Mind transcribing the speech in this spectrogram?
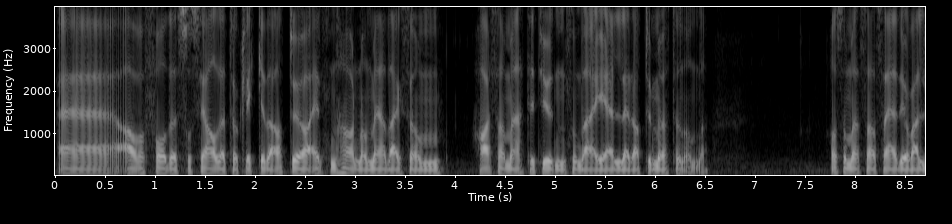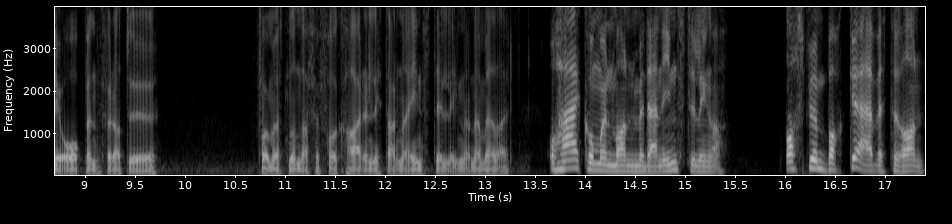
eh, av å få det sosiale til å klikke. Da. At du enten har noen med deg som har samme attituden som deg, eller at du møter noen. da. Og som jeg sa, så er det jo veldig åpen for at du får møte noen, da, for folk har en litt annen innstilling når de er med der. Og her kommer en mann med den innstillinga. Asbjørn Bakke er veteran.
